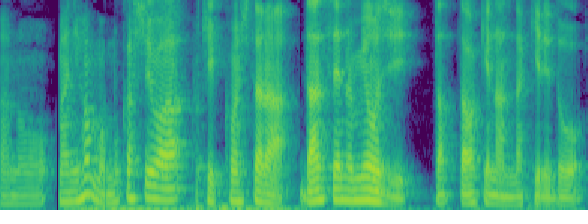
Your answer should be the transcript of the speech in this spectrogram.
あの、まあ、日本も昔は結婚したら男性の名字だったわけなんだけれど、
